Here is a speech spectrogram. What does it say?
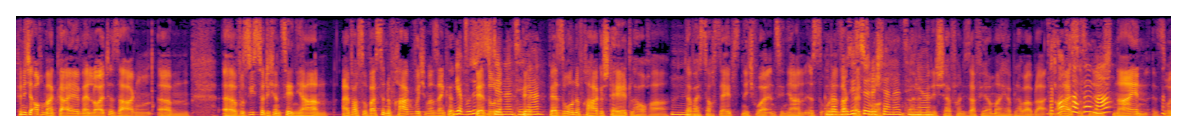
finde ich auch immer geil, wenn Leute sagen, ähm, äh, wo siehst du dich in zehn Jahren? Einfach so, weißt du, eine Frage, wo ich immer denke, Ja, wer so eine, denn in zehn wer, Jahren? Mhm. Wer so eine Frage stellt, Laura, der weiß doch selbst nicht, wo er in zehn Jahren ist. Oder Aber wo sagt siehst halt du so, dich denn in zehn äh, dann Jahren? bin ich Chef von dieser Firma hier, bla bla bla. Von ich weiß es Firma? nicht. Nein, so,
